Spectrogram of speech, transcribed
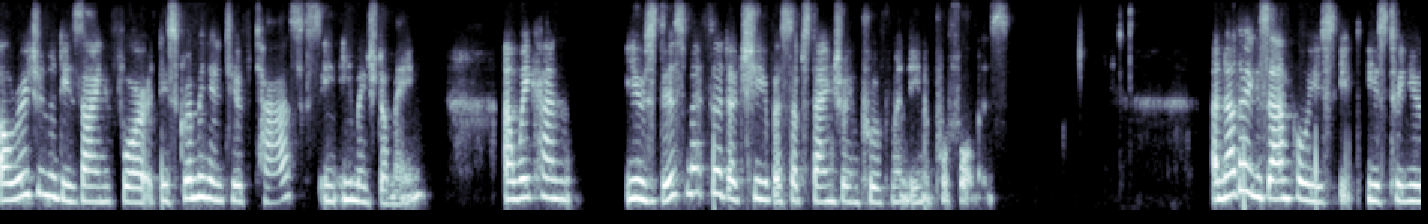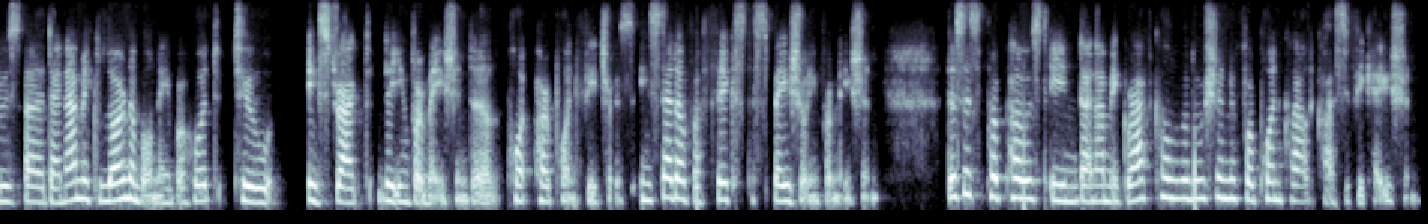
originally designed for discriminative tasks in image domain. And we can use this method achieve a substantial improvement in performance. Another example is, is to use a dynamic learnable neighborhood to extract the information, the point, per point features, instead of a fixed spatial information. This is proposed in dynamic graph convolution for point cloud classification.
